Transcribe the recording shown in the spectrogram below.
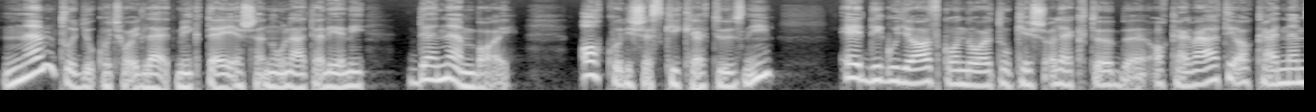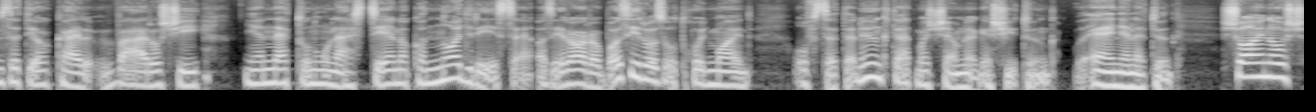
nem tudjuk, hogy hogy lehet még teljesen nullát elérni, de nem baj. Akkor is ezt ki kell tűzni. Eddig ugye azt gondoltuk, és a legtöbb, akár válti, akár nemzeti, akár városi ilyen nettó nullás célnak a nagy része azért arra bazírozott, hogy majd offsetelünk, tehát majd semlegesítünk, elnyeletünk. Sajnos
